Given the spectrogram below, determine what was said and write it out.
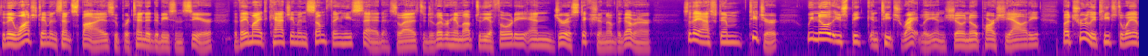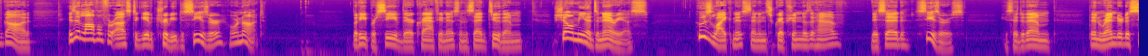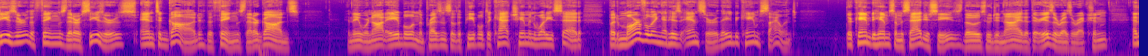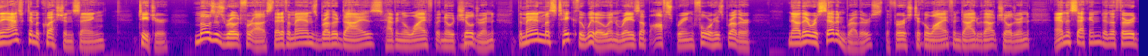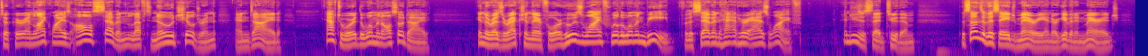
So they watched him and sent spies who pretended to be sincere, that they might catch him in something he said, so as to deliver him up to the authority and jurisdiction of the governor. So they asked him, Teacher, we know that you speak and teach rightly, and show no partiality, but truly teach the way of God. Is it lawful for us to give tribute to Caesar, or not? But he perceived their craftiness, and said to them, Show me a denarius. Whose likeness and inscription does it have? They said, Caesar's. He said to them, Then render to Caesar the things that are Caesar's, and to God the things that are God's. And they were not able in the presence of the people to catch him in what he said, but marveling at his answer, they became silent. There came to him some Sadducees, those who deny that there is a resurrection, and they asked him a question, saying, Teacher, Moses wrote for us that if a man's brother dies, having a wife but no children, the man must take the widow and raise up offspring for his brother. Now there were seven brothers. The first took a wife and died without children, and the second and the third took her, and likewise all seven left no children and died. Afterward the woman also died. In the resurrection, therefore, whose wife will the woman be? For the seven had her as wife. And Jesus said to them, The sons of this age marry and are given in marriage.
